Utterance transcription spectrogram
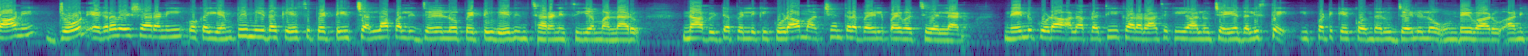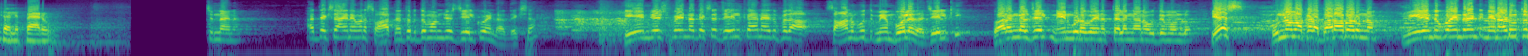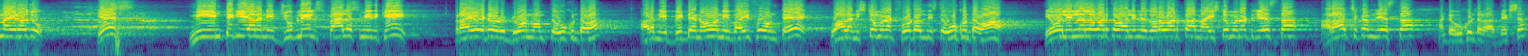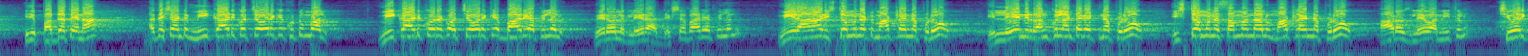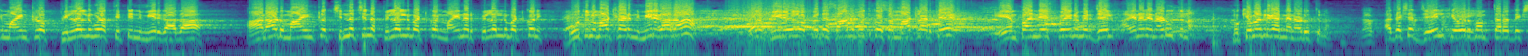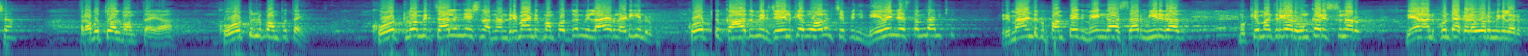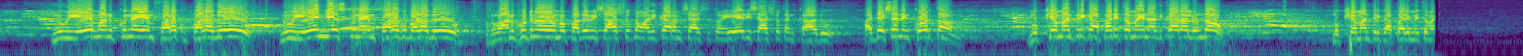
కానీ డ్రోన్ ఎగరవేశారని ఒక ఎంపీ మీద కేసు పెట్టి చల్లాపల్లి జైల్లో పెట్టి వేధించారని సీఎం అన్నారు. నా బిడ్డ పెళ్ళికి కూడా మధ్యంతర బయలుపై వచ్చి వెళ్ళాను. నేను కూడా అలా ప్రతీకార రాజకీయాలు చేయదలిస్తే ఇప్పటికే కొందరు జైలులో ఉండేవారు అని తెలిపారు. అధ్యక్ష ఆయన ఏమైనా స్వాతంత్ర ఉద్యమం చేసి జైలుకు పోయింది అధ్యక్ష? ఏం చేసిపోయింది అధ్యక్ష? జైలుకి ఆయన సానుభూతి మేము పోలేదా జైలుకి? వరంగల్ జైలుకి నేను కూడా పోయిన తెలంగాణ ఉద్యమంలో. ఎస్ ఉన్నాం అక్కడ బరాబర్ ఉన్నాం. మీరెందుకు పోయినరంటే నేను అడుగుతున్నా ఈరోజు. ఎస్ మీ ఇంటికి ఇవ్వాలని జూబ్లీల్స్ ప్యాలెస్ మీదకి ప్రైవేట్ డ్రోన్ పంపితే ఊకుంటావా? ఆడ నీ బిడ్డనో నీ వైఫ్ ఉంటే వాళ్ళని ఇష్టం ఉన్నట్టు ఫోటోలు తీస్తే ఊకుంటావా? ఎవరి ఇళ్ళలో పడతా వాళ్ళ ఇళ్ళ దొరబడతా నా ఇష్టం ఉన్నట్టు చేస్తా అరాచకం చేస్తా అంటే ఊకుంటారా అధ్యక్ష? ఇది పద్ధతేనా? అధ్యక్ష అంటే మీ కాడికి వచ్చేవరకే కుటుంబాలు. మీ కాడి కొరకు వచ్చేవరకే భార్య పిల్లలు. వేరే వాళ్ళకి లేరా అధ్యక్ష భార్య పిల్లలు? మీరు ఆనాడు ఇష్టం ఉన్నట్టు మాట్లాడినప్పుడు లేని రంకులు అంటగట్టినప్పుడు ఇష్టం ఉన్న సంబంధాలు మాట్లాడినప్పుడు ఆ రోజు లేవా నీతులు? చివరికి మా ఇంట్లో పిల్లల్ని కూడా తిట్టింది మీరు కాదా? ఆనాడు మా ఇంట్లో చిన్న చిన్న పిల్లల్ని పట్టుకొని మైనర్ పిల్లల్ని పట్టుకొని బూతులు మాట్లాడింది మీరు కాదా? మీరేదో పెద్ద సానుభూతి కోసం మాట్లాడితే ఏం పని చేసిపోయినా మీరు జైలు అయినా నేను అడుగుతున్నా. ముఖ్యమంత్రి గారు నేను అడుగుతున్నా. అధ్యక్ష జైలుకి ఎవరు పంపుతారు అధ్యక్ష? ప్రభుత్వాలు పంపుతాయా? కోర్టులు పంపుతాయి. కోర్టులో మీరు ఛాలెంజ్ చేసినారు. నన్ను రిమాండ్కి పంపొద్దు అని మీ లాయర్లు అడిగినారు. కోర్టు కాదు మీరు జైలుకే పోవాలని చెప్పింది. మేమేం చేస్తాం దానికి? రిమాండ్కు పంపేది మేం కాదు సార్ మీరు కాదు. ముఖ్యమంత్రి గారు హుంకరిస్తున్నారు. నేను అనుకుంటే అక్కడ ఎవరు మిగిలరు? నువ్వు ఏమనుకున్నా ఏం ఫరక్ పడదు. నువ్వు ఏం చేసుకున్నా ఏం ఫరక్ పడదు. నువ్వు అనుకుంటున్నావేమో పదవి శాశ్వతం అధికారం శాశ్వతం ఏది శాశ్వతం కాదు. అధ్యక్ష నేను కోరుతా ఉన్నా. ముఖ్యమంత్రికి అపరితమైన అధికారాలు ఉండవు. ముఖ్యమంత్రికి అపరిమితమైన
